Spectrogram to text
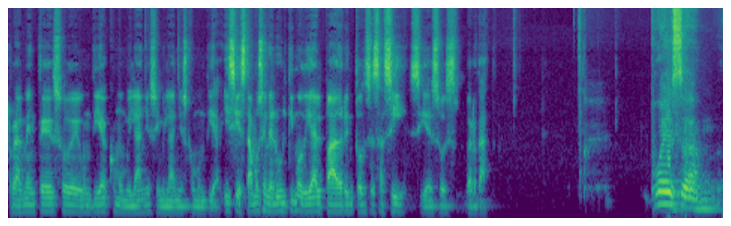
realmente eso de un día como mil años y mil años como un día. Y si estamos en el último día del Padre, entonces así, si eso es verdad. Pues um,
